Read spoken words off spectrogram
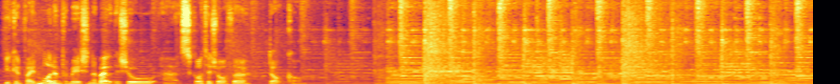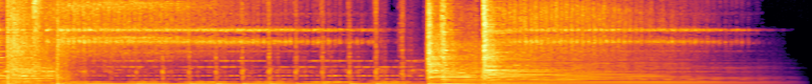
You can find more information about the show at scottishauthor.com.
